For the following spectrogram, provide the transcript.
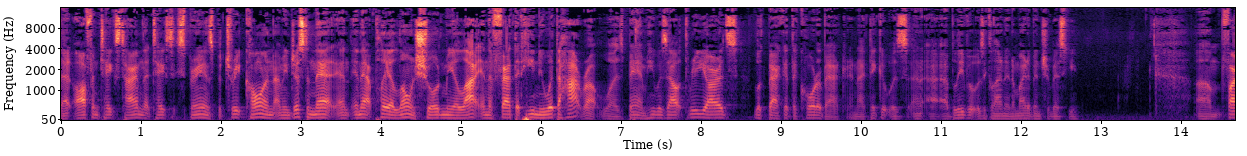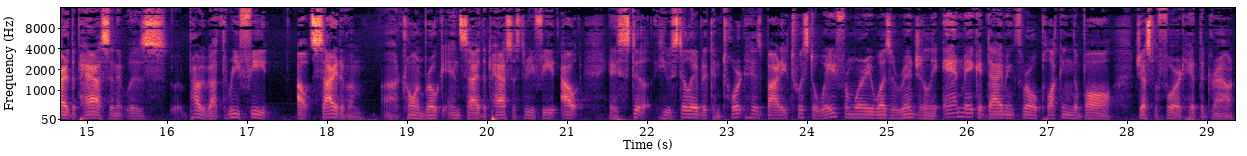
that often takes time, that takes experience. But Tarik Cohen, I mean, just in that and in that play alone, showed me a lot in the fact that he knew what the hot route was. Bam, he was out three yards. Look back at the quarterback, and I think it was, I believe it was Glenn, and it might have been Trubisky. Um, fired the pass, and it was probably about three feet outside of him. Uh, Cohen broke inside. The pass was three feet out. It is still he was still able to contort his body, twist away from where he was originally, and make a diving throw, plucking the ball just before it hit the ground.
